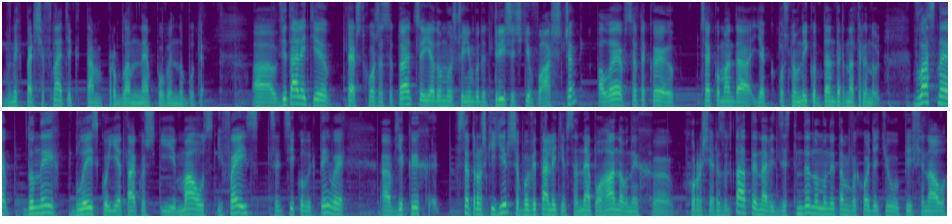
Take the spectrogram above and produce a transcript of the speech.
В них перший Фнатік, там проблем не повинно бути. В Віталіті теж схожа ситуація. Я думаю, що їм буде трішечки важче, але все-таки це команда як основний контендер на 3-0. Власне, до них близько є також і Маус, і Фейс. Це ці колективи, в яких все трошки гірше, бо Віталіті все непогано, в них е, хороші результати. Навіть зі стендином вони там виходять у півфінал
